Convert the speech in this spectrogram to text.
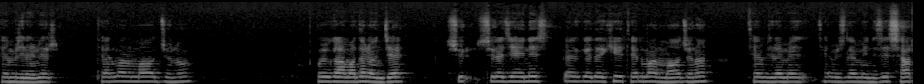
temizlenir? Termal macunu uygulamadan önce sür, süreceğiniz bölgedeki termal macunu temizleme, temizlemenizi şart.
